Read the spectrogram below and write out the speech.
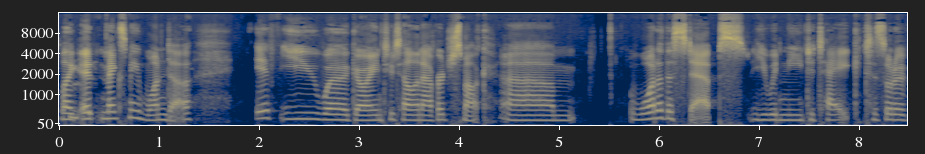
like, it makes me wonder if you were going to tell an average smuck, um, what are the steps you would need to take to sort of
